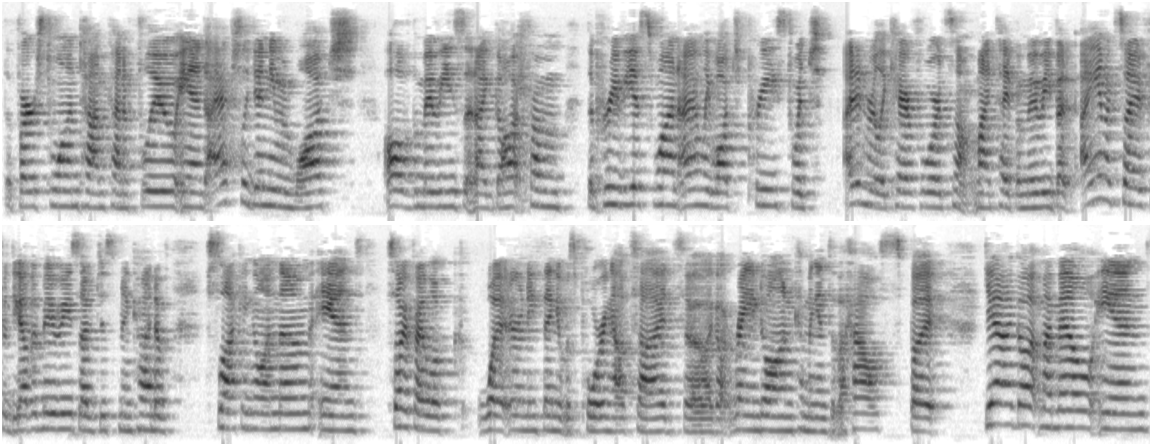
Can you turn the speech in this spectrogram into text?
the first one. Time kind of flew, and I actually didn't even watch all of the movies that I got from the previous one. I only watched Priest, which I didn't really care for. It's not my type of movie, but I am excited for the other movies. I've just been kind of slacking on them, and sorry if I look wet or anything. It was pouring outside, so I got rained on coming into the house. But yeah, I got my mail, and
